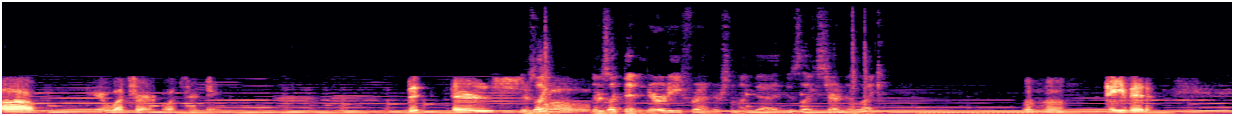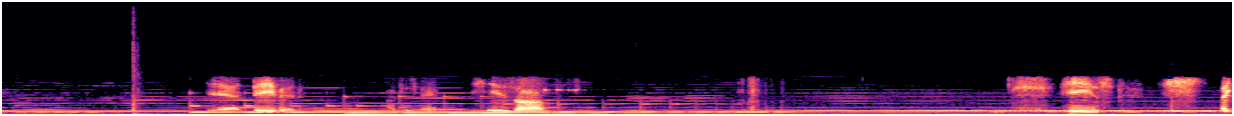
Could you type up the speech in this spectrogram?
Um, here, what's her, what's her name? Th- There's, There's like oh, there's like that nerdy friend or something like that who's like starting to like mhm. David. Yeah, David. What's his name? He's um. He's like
